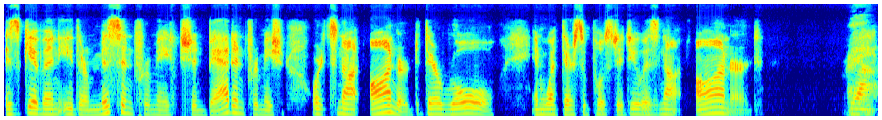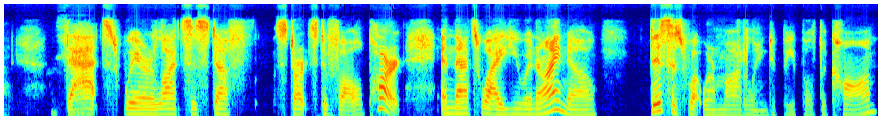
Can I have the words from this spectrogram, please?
is given either misinformation, bad information, or it's not honored. Their role in what they're supposed to do is not honored. Right. Yeah. That's where lots of stuff starts to fall apart. And that's why you and I know this is what we're modeling to people the calm.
